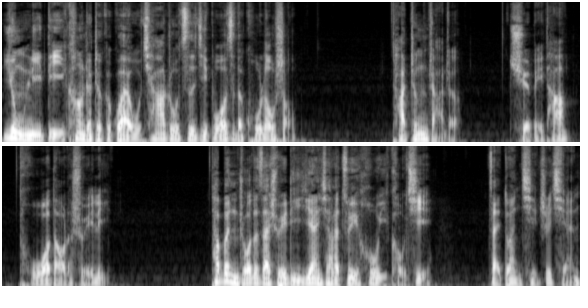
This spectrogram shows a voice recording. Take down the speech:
用力抵抗着这个怪物掐住自己脖子的骷髅手。他挣扎着，却被他拖到了水里。他笨拙的在水底咽下了最后一口气，在断气之前，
